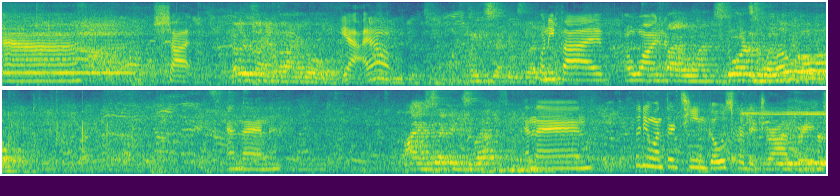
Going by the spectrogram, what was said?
Uh, shot. Yeah, I don't. 25 a 01 it's a low goal. And then. Five seconds left. And then 3113 goes for the drawbridge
